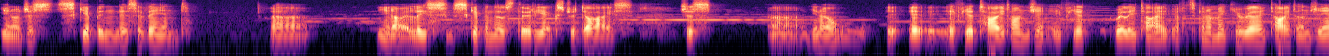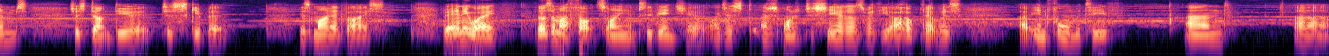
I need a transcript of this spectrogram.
you know, just skipping this event. Uh, you know, at least skipping those 30 extra dice. Just, uh, you know, if you're tight on, if you're really tight, if it's going to make you really tight on gems, just don't do it. Just skip it, is my advice. But anyway, those are my thoughts on Imp's Adventure. I just, I just wanted to share those with you. I hope that was uh, informative and uh,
